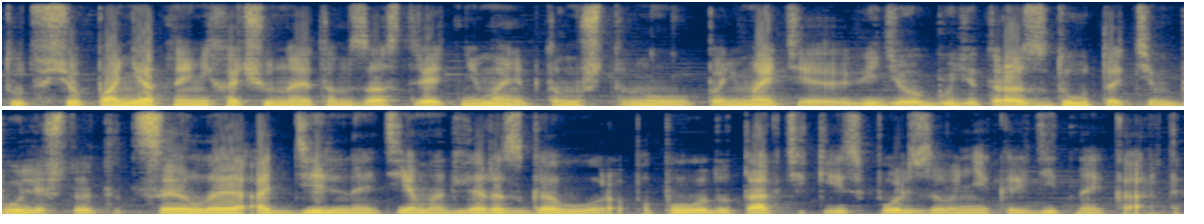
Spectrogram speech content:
Тут все понятно. Я не хочу на этом заострять внимание, потому что, ну, понимаете, видео будет раздуто, тем более, что это целая отдельная тема для разговора по поводу тактики использования кредитной карты.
